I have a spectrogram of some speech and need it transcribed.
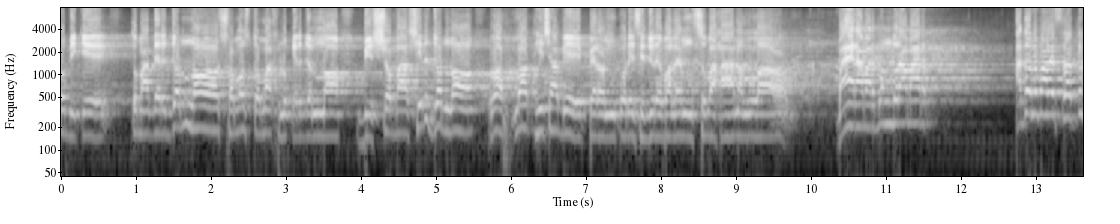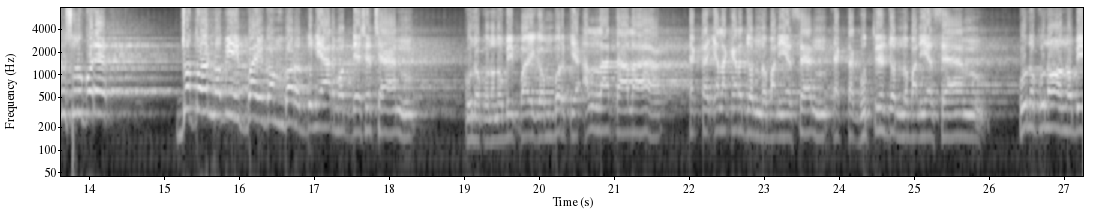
নবীকে, তোমাদের জন্য, সমস্ত মাখলুকের জন্য, বিশ্ববাসীর জন্য রহমত হিসাবে প্রেরণ করেছি। জুড়ে বলেন সুবাহান আল্লাহ ভাইয়ের আমার, বন্ধুরা আমার, আদম আলাইহিস সালাম থেকে শুরু করে যত নবী পয়গম্বর দুনিয়ার মধ্যে এসেছেন, কোন কোন নবী পয়গম্বরকে আল্লাহ তাআলা একটা এলাকার জন্য বানিয়েছেন, একটা গোত্রের জন্য বানিয়েছেন। কোন কোন নবী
